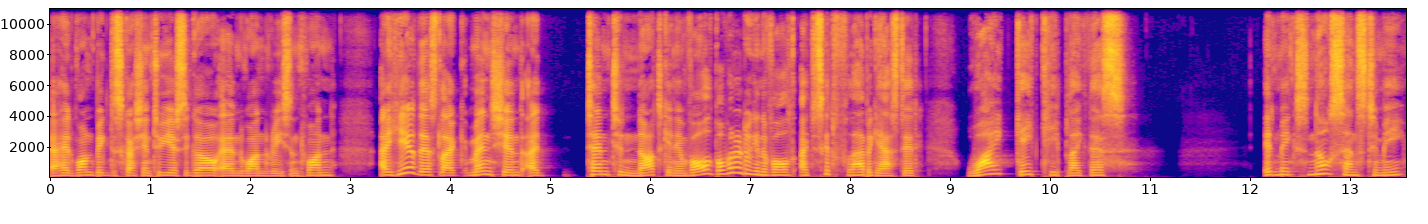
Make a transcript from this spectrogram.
I had one big discussion two years ago and one recent one. I hear this like mentioned. I tend to not get involved, but when I do get involved, I just get flabbergasted. Why gatekeep like this? It makes no sense to me.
